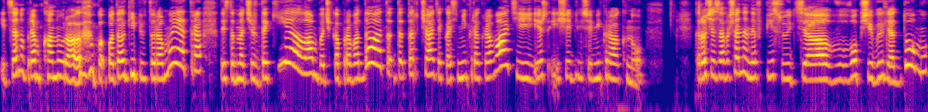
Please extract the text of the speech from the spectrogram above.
І це ну прям канура. Потолки півтора метра, десь там на чердакі, лампочка, провода торчать, якась мікрокровать і ще більше мікроокно. Коротше, совершенно не вписується в, общий вигляд дому,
